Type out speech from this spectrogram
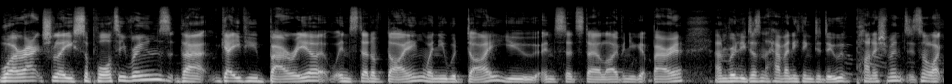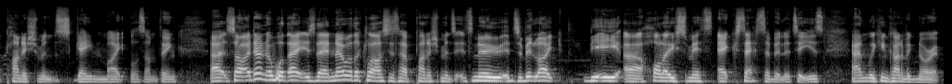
were actually supporty runes that gave you barrier instead of dying. When you would die, you instead stay alive and you get barrier, and really doesn't have anything to do with punishment It's not like punishments gain might or something. Uh, so I don't know what that is there. No other classes have punishments. It's new. It's a bit like the uh, Holosmith's excess abilities, and we can kind of ignore it.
